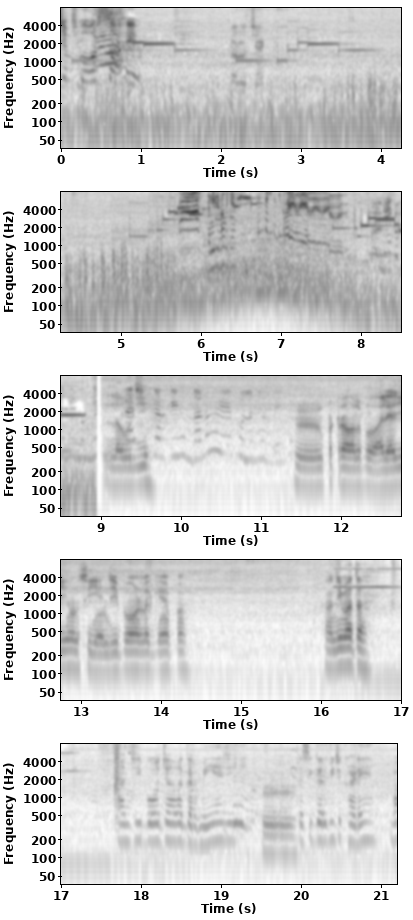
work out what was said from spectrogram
ਚਮਕੌਰ ਸਾਹਿਬ ਕਰੋ ਚੈੱਕ ਲਓ ਜੀ। ਕਰਕੇ ਹੁੰਦਾ ਨਾ ਇਹ ਫੁੱਲ ਨਹੀਂ ਹੁੰਦੀ। ਹੂੰ ਪੈਟਰੋਲ ਪਵਾ ਲਿਆ ਜੀ ਹੁਣ ਸੀਐਨਜੀ ਪਾਉਣ ਲੱਗੇ ਆਪਾਂ। ਹਾਂਜੀ ਮਾਤਾ। ਹਾਂਜੀ ਬਹੁਤ ਜ਼ਿਆਦਾ ਗਰਮੀ ਹੈ ਜੀ। ਹੂੰ। ਤੇ ਅਸੀਂ ਗਰਮੀ 'ਚ ਖੜੇ ਹਾਂ।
